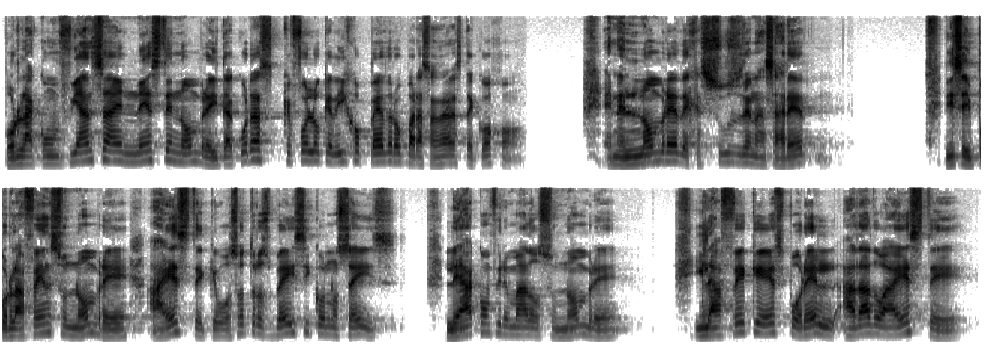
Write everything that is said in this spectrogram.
por la confianza en este nombre. ¿Y te acuerdas qué fue lo que dijo Pedro para sanar a este cojo? En el nombre de Jesús de Nazaret. Dice, y por la fe en su nombre, a este que vosotros veis y conocéis, le ha confirmado su nombre Y la fe que es por Él ha dado a este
